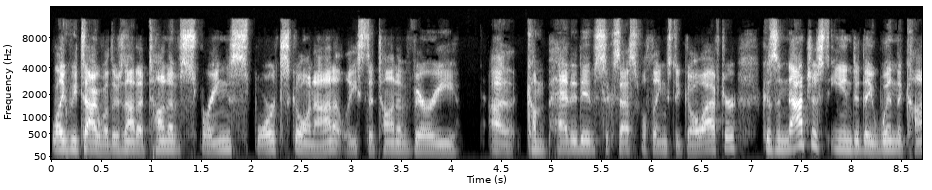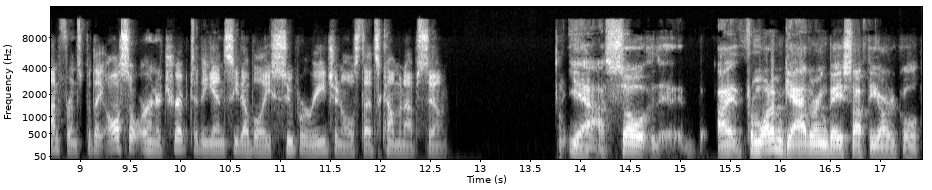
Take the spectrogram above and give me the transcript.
like we talk about, there's not a ton of spring sports going on, at least a ton of very uh, competitive, successful things to go after. Because not just Ian did they win the conference, but they also earn a trip to the NCAA Super Regionals that's coming up soon. Yeah, so I from what I'm gathering based off the article,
